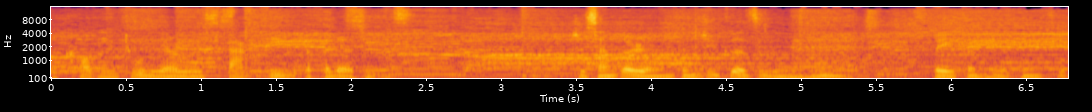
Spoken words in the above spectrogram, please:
according to their respective abilities. 这三个人根据各自的能力被分配了工作。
